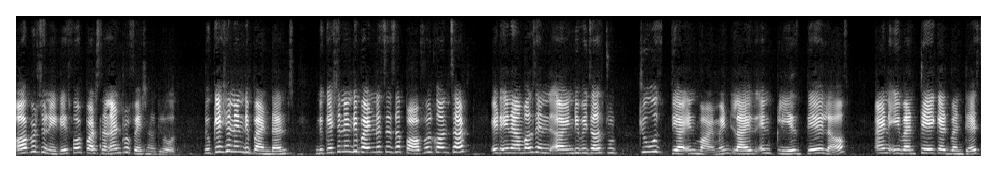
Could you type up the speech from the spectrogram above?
opportunities for personal and professional growth. Location independence. Location independence is a powerful concept. It enables in, uh, individuals to choose their environment, lives in place they love, and even take advantage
